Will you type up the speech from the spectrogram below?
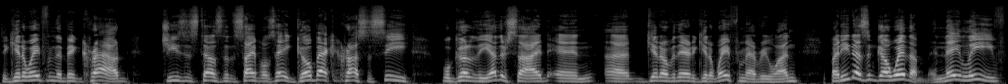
to get away from the big crowd, Jesus tells the disciples, hey, go back across the sea. We'll go to the other side and uh, get over there to get away from everyone. But he doesn't go with them. And they leave.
